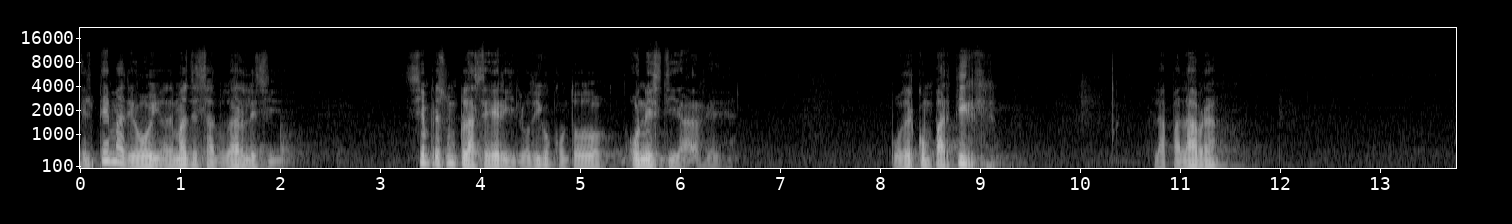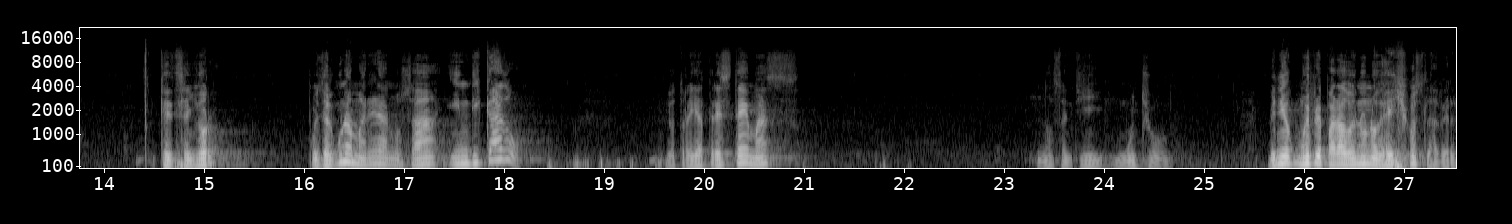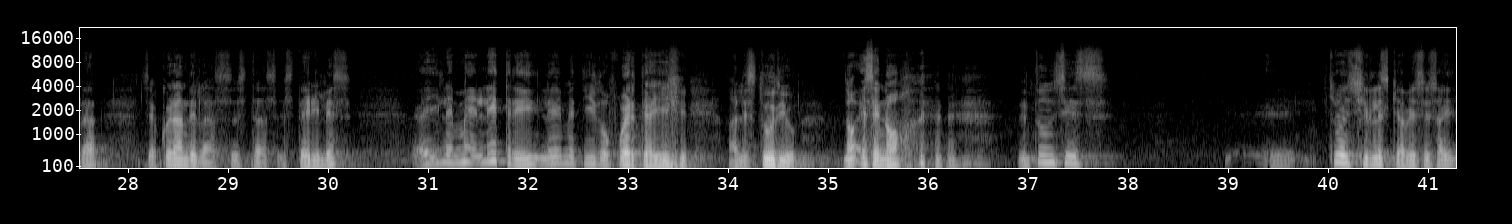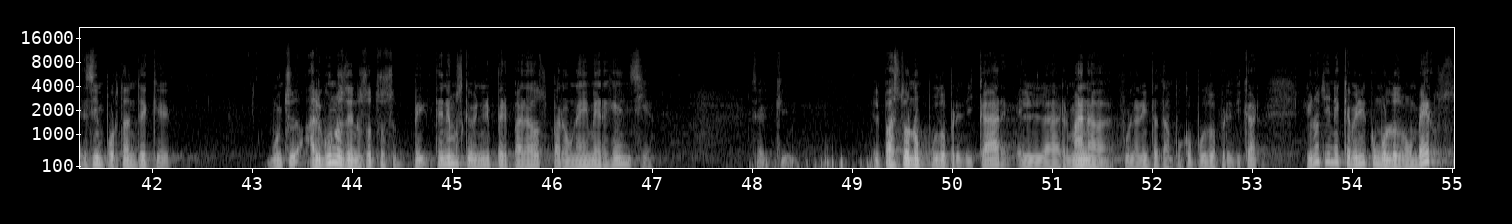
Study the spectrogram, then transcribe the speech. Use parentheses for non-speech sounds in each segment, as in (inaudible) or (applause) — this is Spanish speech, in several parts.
El tema de hoy, además de saludarles, y siempre es un placer, y lo digo con toda honestidad, eh, poder compartir la palabra que el Señor, pues de alguna manera nos ha indicado. Yo traía tres temas, no sentí mucho, venía muy preparado en uno de ellos, la verdad. ¿Se acuerdan de las estas estériles? Le, he metido fuerte ahí (laughs) al estudio. No, ese no. (laughs) Entonces, eh, quiero decirles que a veces es importante que muchos, algunos de nosotros tenemos que venir preparados para una emergencia. O sea, que el pastor no pudo predicar, la hermana fulanita tampoco pudo predicar, y uno tiene que venir como los bomberos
